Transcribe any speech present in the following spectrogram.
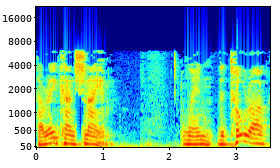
Harei Kan Shnayim. When the Torah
